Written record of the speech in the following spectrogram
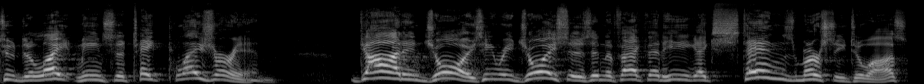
To delight means to take pleasure in. God enjoys, He rejoices in the fact that He extends mercy to us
